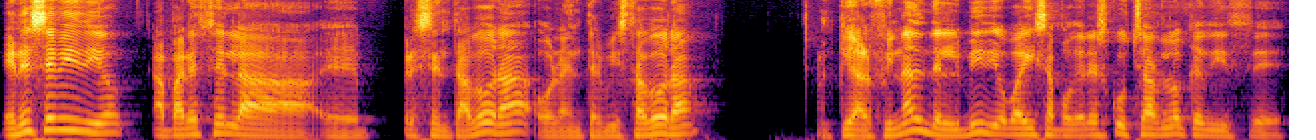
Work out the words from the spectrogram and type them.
En ese vídeo aparece la eh, presentadora o la entrevistadora que al final del vídeo vais a poder escuchar lo que dice.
